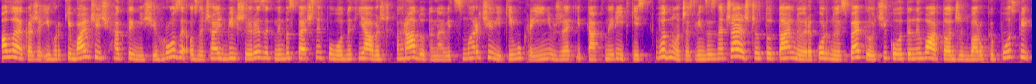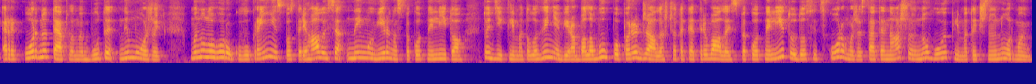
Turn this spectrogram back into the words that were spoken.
Але каже Ігор Кібальчич, активніші грози означають більший ризик небезпечних погодних явищ, граду та навіть смерчів, які в Україні вже і так не рідкість. Водночас він зазначає, що тотальної рекордної спеки очікувати не варто, адже два роки поспіль рекордно теплими бути не можуть. Минулого року в Україні спостерігалося неймовірно спекотне літо. Тоді кліматологиня Віра Балабух попереджала, що таке тривале і спекотне літо досить скоро може стати нашою новою кліматичною нормою.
